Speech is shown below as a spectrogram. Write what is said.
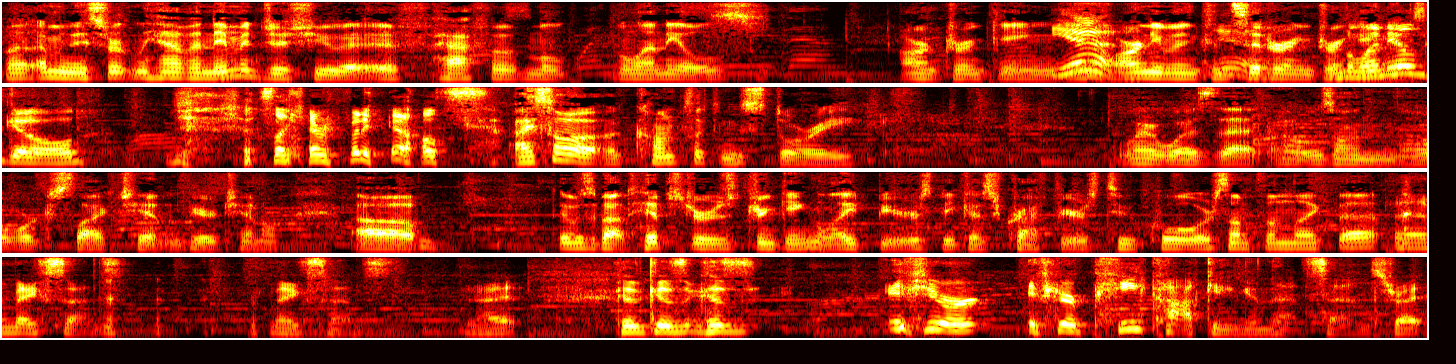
but I mean, they certainly have an image issue if half of mil- millennials aren't drinking, you yeah, know, aren't even considering yeah. drinking. Millennials it. get old, just like everybody else. I saw a conflicting story. Where was that? Oh, it was on a work Slack chat and beer channel. Um, it was about hipsters drinking light beers because craft beer is too cool or something like that. That makes sense. makes sense, right? Because because if you're if you're peacocking in that sense, right?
